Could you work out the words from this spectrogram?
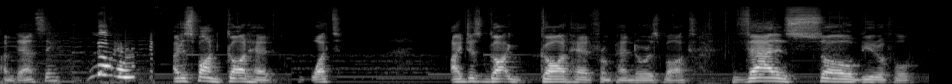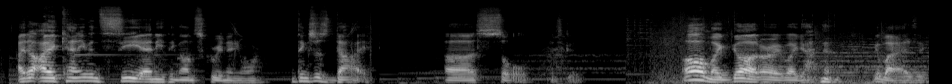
I'm dancing? No! I just spawned Godhead. What? I just got Godhead from Pandora's box. That is so beautiful. I, don't, I can't even see anything on screen anymore. Things just die. Uh, soul. That's good. Oh my god. Alright, bye guy. Goodbye, Isaac.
